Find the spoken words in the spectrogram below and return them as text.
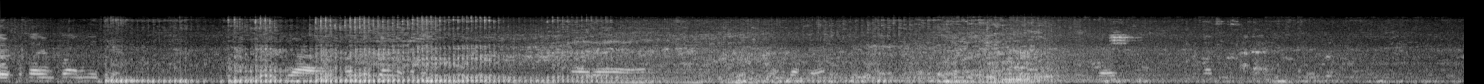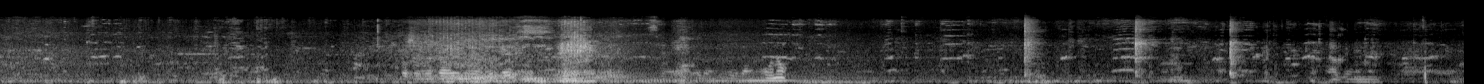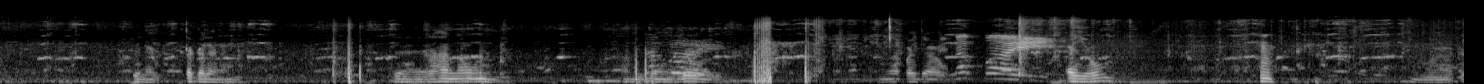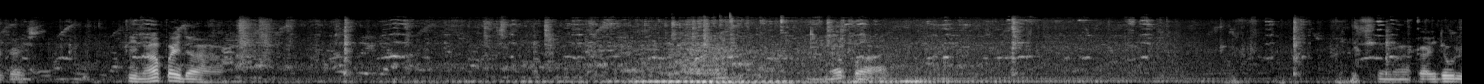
Kaya pa tayong paano nito. Yan. Ano ba yan? Para... Ang ganda. Okay. Pasunod tayo mga guys. Sa ilang, ilang pinagtagalan ng tinirahan noon hanggang yun napay daw. Ayun. Hmm. mga ka-guys. Tinapay daw. Tinapay. Si mga ka-idol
